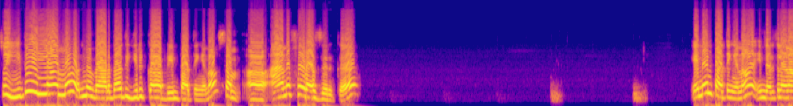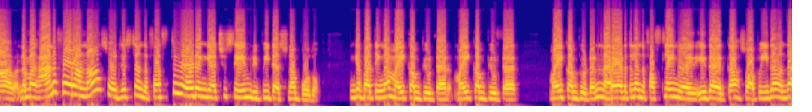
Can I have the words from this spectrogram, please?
சோ இது இல்லாம இன்னும் வேற ஏதாவது இருக்கா அப்படின்னு பாத்தீங்கன்னா சம் ஆனஃபோராஸ் இருக்கு. என்னன்னு பாத்தீங்கன்னா இந்த இடத்துல நான் நம்ம ஆனஃபோரானா சோ ஜஸ்ட் அந்த ஃபர்ஸ்ட் வேர்டு எங்கேயாச்சும் சேம் ரிப்பீட் ஆச்சுன்னா போதும். இங்க பாத்தீங்கன்னா my computer my computer my computer நிறைய இடத்துல இந்த ஃபர்ஸ்ட் லைன் இதா இருக்கா? சோ அப்ப இதை வந்து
